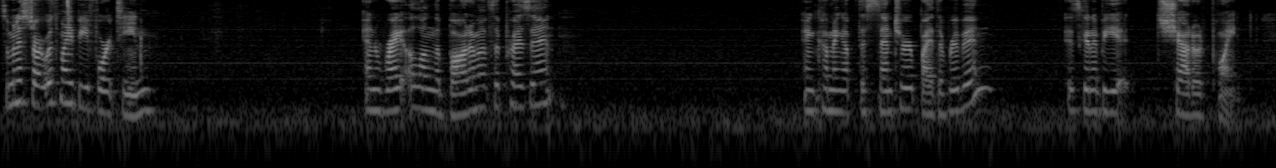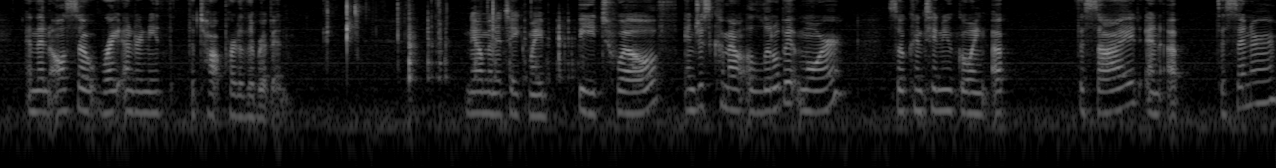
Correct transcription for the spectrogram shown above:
So I'm going to start with my B14, and right along the bottom of the present, and coming up the center by the ribbon is going to be a shadowed point and then also right underneath the top part of the ribbon. Now I'm going to take my B12 and just come out a little bit more. So continue going up the side and up the center,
